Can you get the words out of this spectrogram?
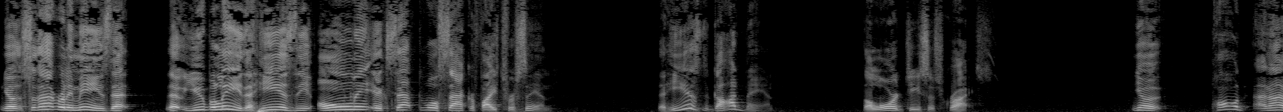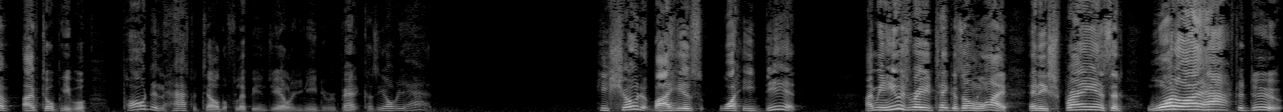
You know, so that really means that, that you believe that He is the only acceptable sacrifice for sin. That He is the God man, the Lord Jesus Christ. You know, Paul, and I've, I've told people, Paul didn't have to tell the Philippian jailer you need to repent because he already had. He showed it by his what he did. I mean, he was ready to take his own life, and he sprang in and said, What do I have to do?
